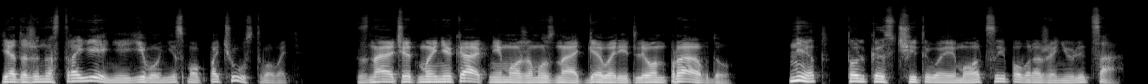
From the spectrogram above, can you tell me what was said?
Я даже настроение его не смог почувствовать». «Значит, мы никак не можем узнать, говорит ли он правду», нет, только считывая эмоции по выражению лица.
